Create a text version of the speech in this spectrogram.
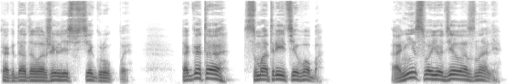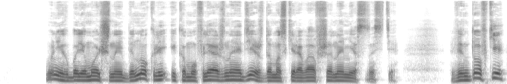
когда доложились все группы. «Так это смотрите в оба». Они свое дело знали. У них были мощные бинокли и камуфляжная одежда, маскировавшая на местности. Винтовки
